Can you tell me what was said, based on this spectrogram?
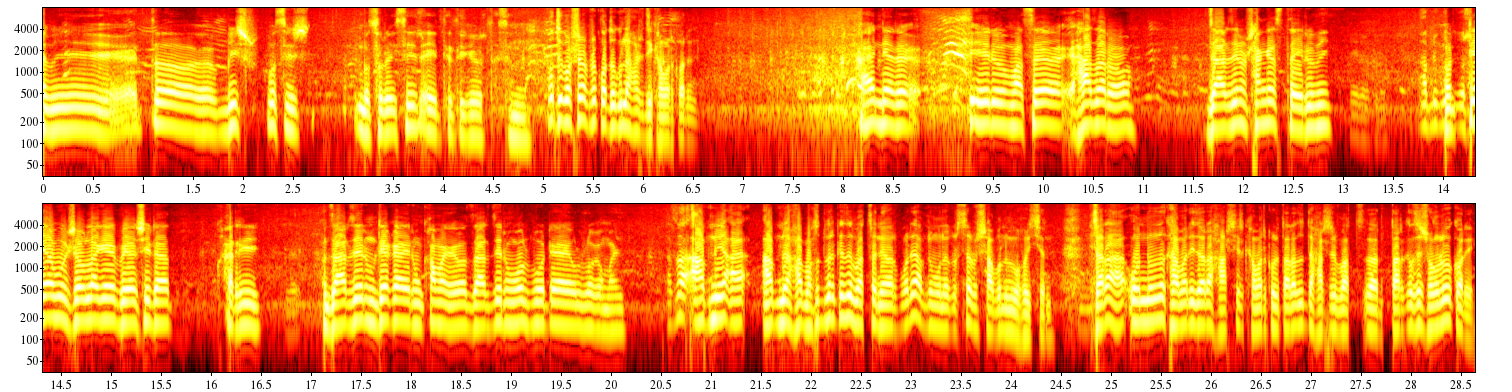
আমি তো বিশ পঁচিশ বছর হয়েছে এইটা থেকে করতেছি প্রতি বছর আপনি কতগুলো হাঁস দিয়ে খামার করেন? আইনের এরম আছে হাজারো। যার যেন সাংস্তা আপনি টেয়া পয়সাও লাগে বেশিটা হারি যার যেরম টাকা এরম কামাই যার যেরম অল্প টাকা অল্প কামাই। আচ্ছা আপনি আপনি হা- কাছে বাচ্চা নেওয়ার পরে আপনি মনে করছেন স্বাবলম্বী হয়েছেন। যারা অন্য অন্য খামারি যারা হাঁসের খামার করে তারা যদি হাঁসের বাচ্চা তার কাছে সংগ্রহ করে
